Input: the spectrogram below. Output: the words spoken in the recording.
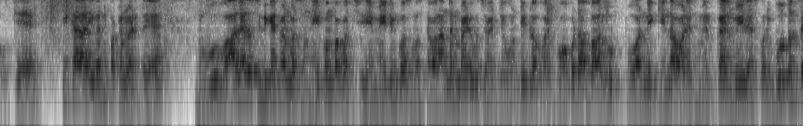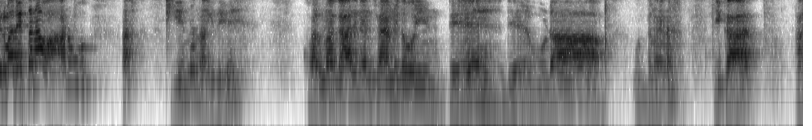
okay. ఇక ఇవన్నీ పక్కన పెడితే నువ్వు వాళ్ళేదో సిండికేట్ మెంబర్స్ నీ కొంపకు వచ్చి మీటింగ్ కోసం వస్తే వాళ్ళందరిని బయట కూర్చోబెట్టి ఒంటింట్లోకి పోయి పోపు డబ్బాలు ఉప్పు అన్ని కింద పడేసి మిరపకాయలు మీద వేసుకొని బూతులు సినిమా తీస్తున్నావా నువ్వు? ఏందన్నా ఇది? కర్మ గాలి నేను ఫ్యామిలీతో పోయి ఉంటే దేవుడా. వద్దు నాయన. ఇక ఆ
